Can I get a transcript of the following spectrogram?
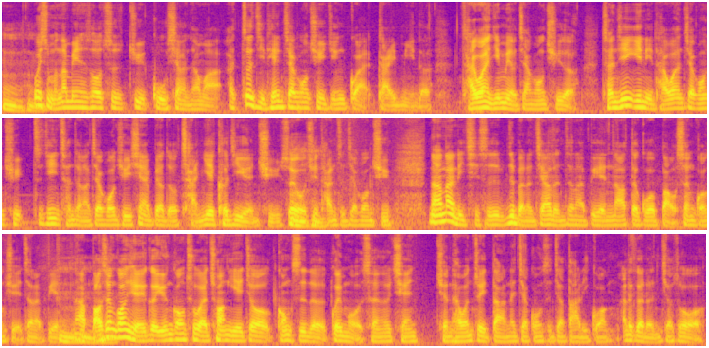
嗯，为什么那边说是距故乡，你知道吗？啊，这几天加工区已经改改名了，台湾已经没有加工区了。曾经引领台湾加工区资金成长的加工区，现在叫做产业科技园区，所以我去弹指加工区。那那里其实日本的家人在那边，然后德国宝盛光学在那边。那宝盛光学有一个员工出来创业，就公司的规模成为全全台湾最大那家公司叫大力光啊，那个人叫做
